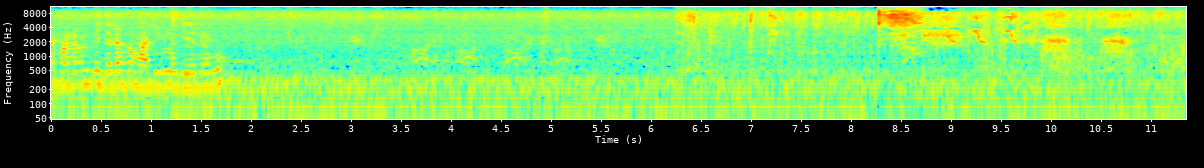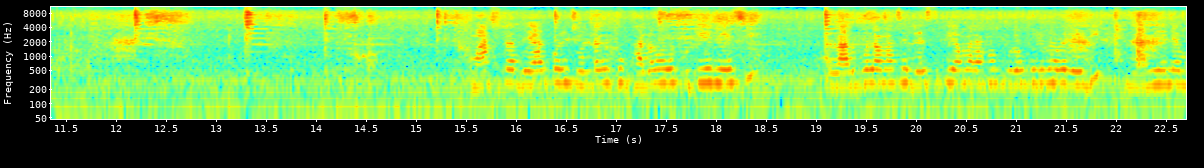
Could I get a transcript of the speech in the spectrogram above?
এখন আমি ভেজে রাখা মাছগুলো দিয়ে দেবো। মাছটা দেওয়ার পরে ঝোলটাকে খুব ভালোভাবে ফুটিয়ে নিয়েছি। আর লাল ভোলা মাছের রেসিপি আমার এখন পুরোপুরিভাবে রেডি নামিয়ে নেব।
